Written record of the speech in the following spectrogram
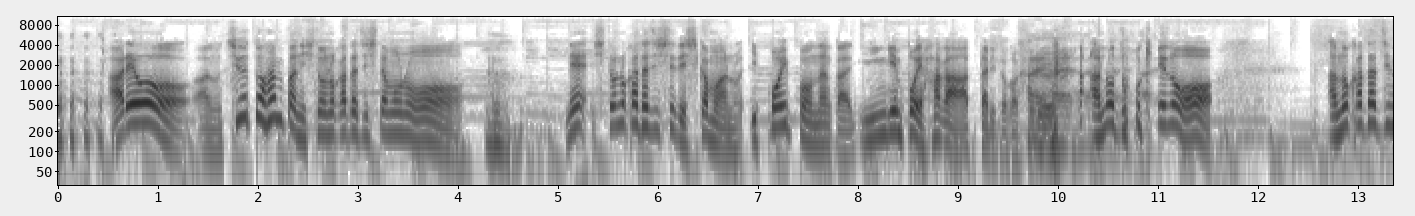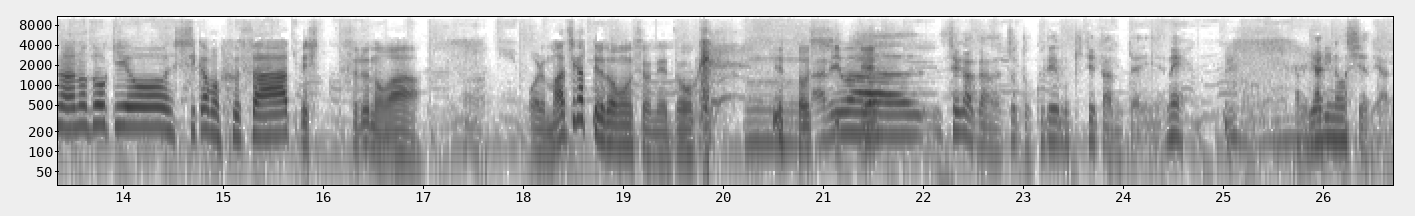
あれを、あの、中途半端に人の形したものを、ね、人の形してて、しかもあの、一本一本なんか人間っぽい歯があったりとかするあの造形のを、あの形のあの造形を、しかもふさーってしするのは、俺間違ってると思うんですよね、造形。うん としてあれは、セガからちょっとクレーム来てたみたいやね。やり直しやで、あれ。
